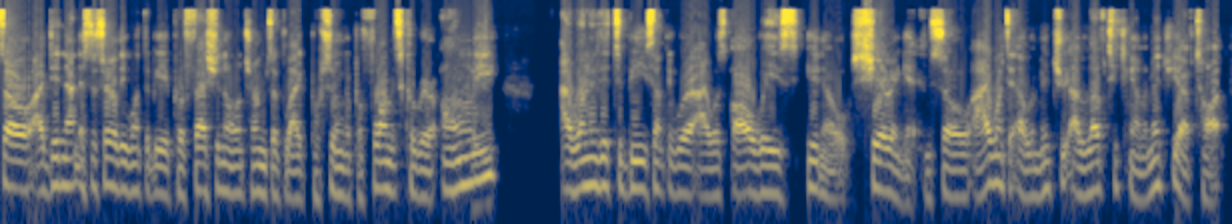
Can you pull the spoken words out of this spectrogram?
So I did not necessarily want to be a professional in terms of like pursuing a performance career only. I wanted it to be something where I was always, you know, sharing it. And so I went to elementary. I love teaching elementary. I've taught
